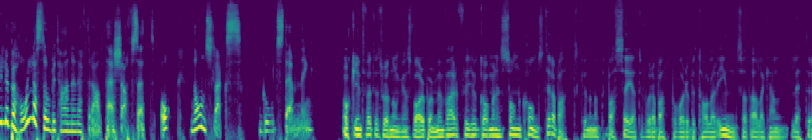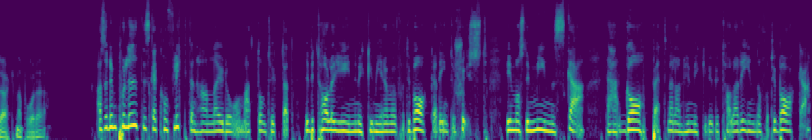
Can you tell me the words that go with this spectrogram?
ville behålla Storbritannien efter allt det här tjafset och någon slags god stämning. Och inte för att jag tror att någon kan svara på det, men varför gav man en sån konstig rabatt? Kunde man inte bara säga att du får rabatt på vad du betalar in så att alla kan lätt räkna på det? Alltså den politiska konflikten handlar ju då om att de tyckte att vi betalar ju in mycket mer än vad vi får tillbaka, det är inte schysst. Vi måste minska det här gapet mellan hur mycket vi betalar in och får tillbaka.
